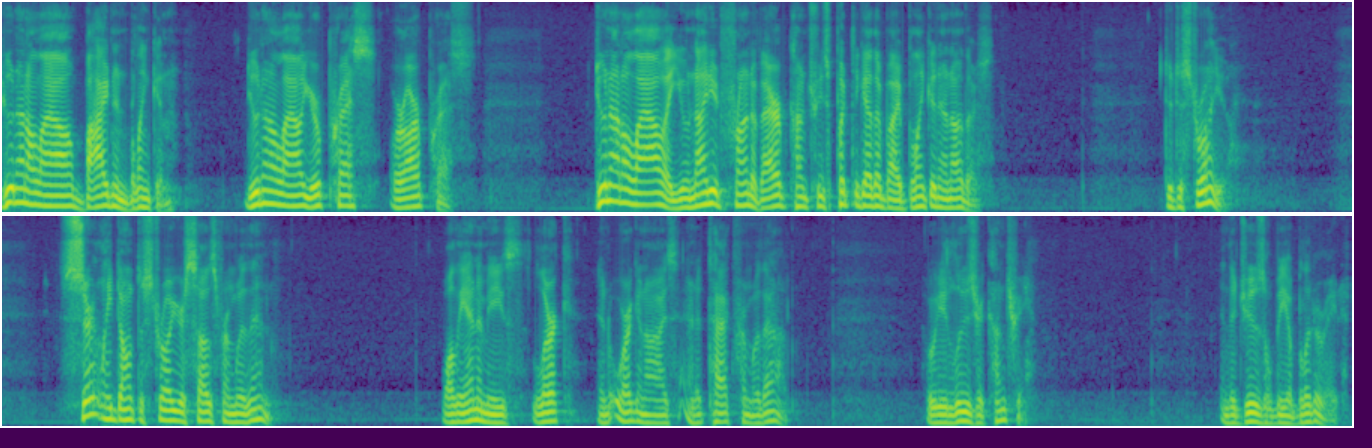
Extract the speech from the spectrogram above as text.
Do not allow Biden and Blinken. Do not allow your press or our press do not allow a united front of Arab countries put together by Blinken and others to destroy you. Certainly don't destroy yourselves from within while the enemies lurk and organize and attack from without, or you lose your country and the Jews will be obliterated.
